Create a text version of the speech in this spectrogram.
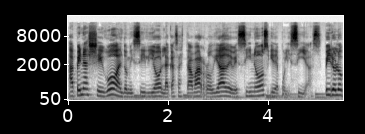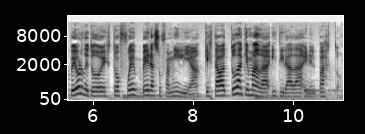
Apenas llegó al domicilio, la casa estaba rodeada de vecinos y de policías. Pero lo peor de todo esto fue ver a su familia, que estaba toda quemada y tirada en el pasto.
